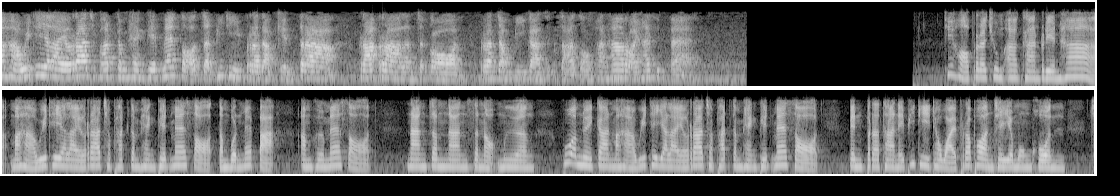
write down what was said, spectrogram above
มหาวิทยาลัยราชภัฏกำแพงเพชรแม่สอดจัดพิธีประดับเข็มตรา พระราลัญจกร ประจำปีการศึกษา 2558ที่หอประชุมอาคารเรียน 5 มหาวิทยาลัยราชภัฏกำแพงเพชรแม่สอด ตำบลแม่ปะ อำเภอแม่สอด นางจำนันสนอเมือง ผู้อำนวยการมหาวิทยาลัยราชภัฏกำแพงเพชรแม่สอด เป็นประธานในพิธีถวายพระพรชัยมงคล เฉ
